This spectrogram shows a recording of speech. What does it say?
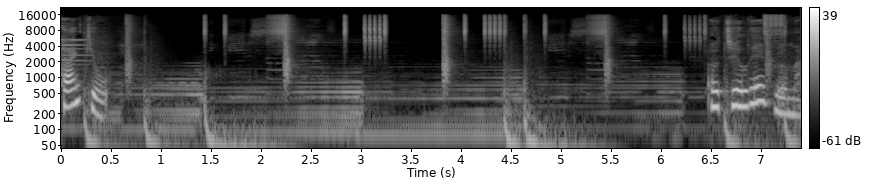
Thank you. Otilia Brumă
